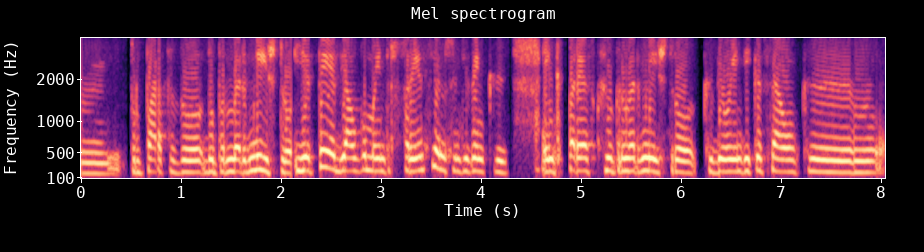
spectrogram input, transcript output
um, por parte do, do Primeiro-Ministro e até de alguma interferência, no sentido em que, em que parece que foi o Primeiro-Ministro que deu a indicação que um,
